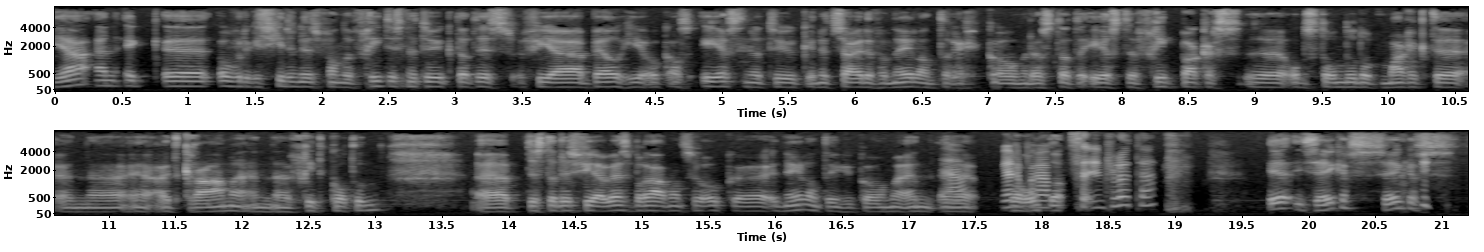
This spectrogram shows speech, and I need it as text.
Ja, en ik, eh, over de geschiedenis van de friet is natuurlijk, dat is via België ook als eerste natuurlijk in het zuiden van Nederland terechtgekomen. Dus dat de eerste frietbakkers eh, ontstonden op markten en eh, uit kramen en eh, frietkotten. Eh, dus dat is via West-Brabant zo ook eh, in Nederland ingekomen. En, eh, ja, weer waarom dat- Brabantse invloed, hè? ja, zeker, zeker.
